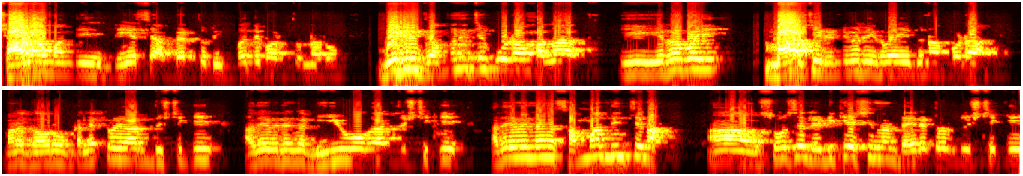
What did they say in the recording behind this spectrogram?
చాలా మంది డిఎస్సి అభ్యర్థులు ఇబ్బంది పడుతున్నారు. వీటిని గమనించి కూడా మళ్ళా ఈ ఇరవై మార్చి రెండు వేల ఇరవై ఐదున కూడా మన గౌరవ కలెక్టర్ గారి దృష్టికి అదేవిధంగా డిఈఓ గారి దృష్టికి అదేవిధంగా సంబంధించిన సోషల్ ఎడ్యుకేషన్ డైరెక్టర్ దృష్టికి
